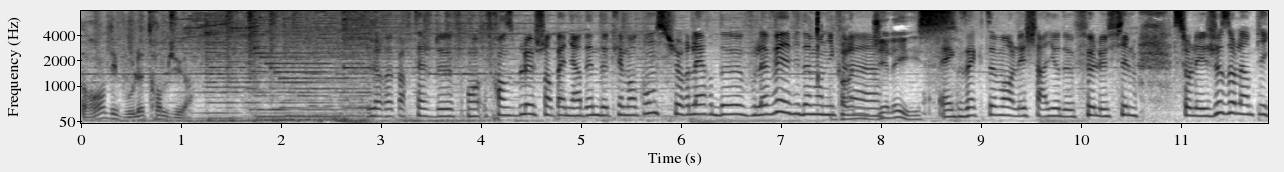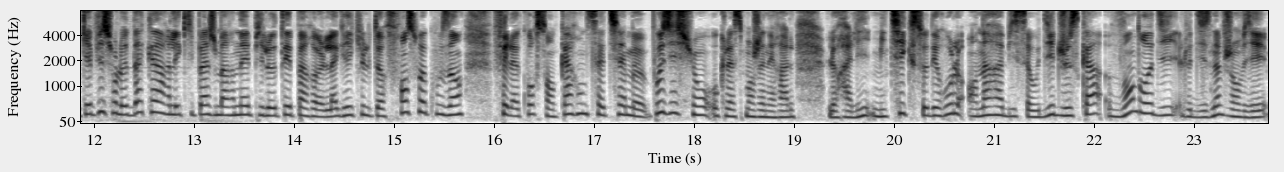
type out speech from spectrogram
Rendez-vous le 30 juin. Le reportage de Fran- France Bleu, Champagne-Ardenne de Clément Comte sur l'air de, vous l'avez évidemment Nicolas. Vangelis. Exactement, les chariots de feu, le film sur les Jeux Olympiques. Et puis sur le Dakar, l'équipage marnais piloté par euh, l'agriculteur François Cousin fait la course en 47e position au classement général. Le rallye mythique se déroule en Arabie Saoudite jusqu'à vendredi, le 19 janvier.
